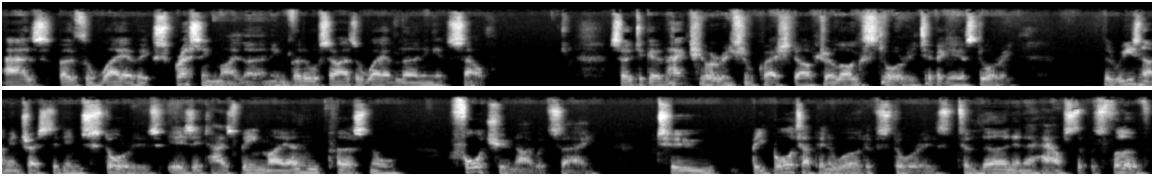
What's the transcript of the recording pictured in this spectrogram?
as both a way of expressing my learning, but also as a way of learning itself. So, to go back to your original question after a long story, typically a story, the reason I'm interested in stories is it has been my own personal fortune, I would say, to be brought up in a world of stories, to learn in a house that was full of.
